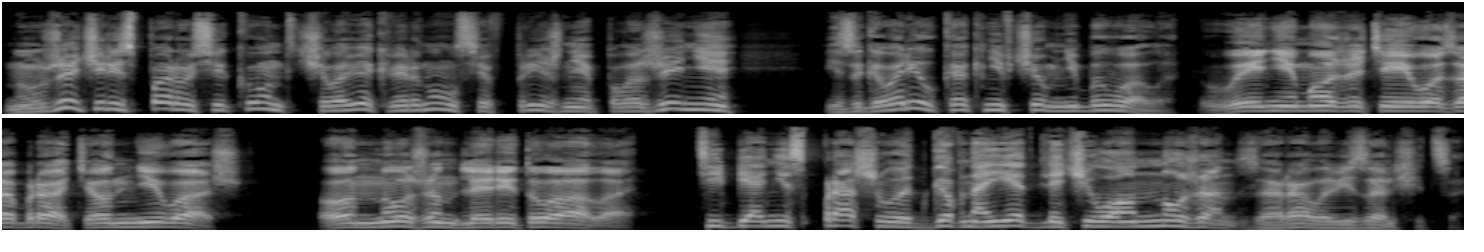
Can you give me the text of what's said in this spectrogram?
Но уже через пару секунд человек вернулся в прежнее положение и заговорил, как ни в чем не бывало. «Вы не можете его забрать, он не ваш. Он нужен для ритуала». «Тебя не спрашивают, говноед, для чего он нужен!» — заорала вязальщица.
